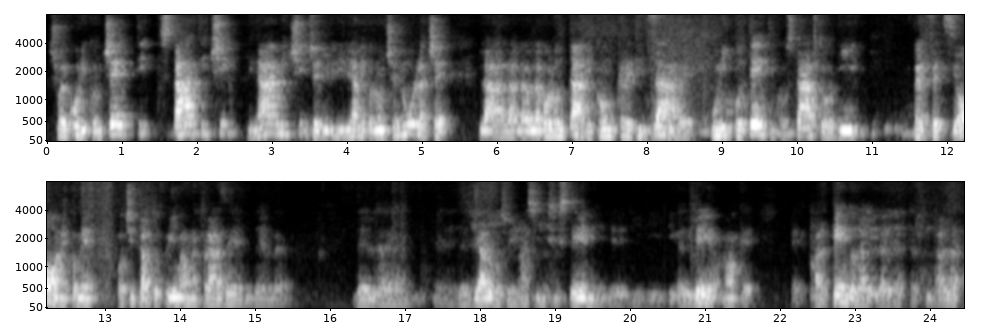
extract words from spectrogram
su alcuni concetti statici, dinamici, cioè di, di dinamico non c'è nulla, c'è la, la- la- la volontà di concretizzare un ipotetico stato di perfezione, come ho citato prima una frase del, del, eh, del dialogo sui massimi sistemi eh, di, di- di Galileo, no? che eh, partendo dal- dal- dalla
